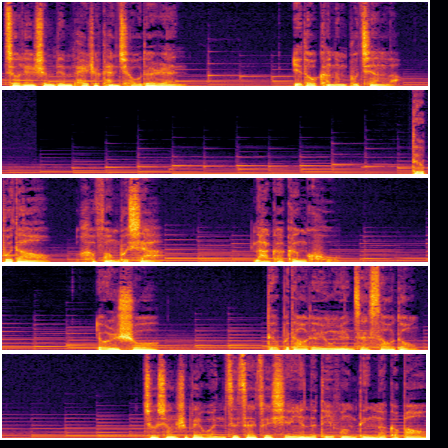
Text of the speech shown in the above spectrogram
就连身边陪着看球的人，也都可能不见了。得不到和放不下。哪个更苦？有人说，得不到的永远在骚动，就像是被蚊子在最显眼的地方叮了个包，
